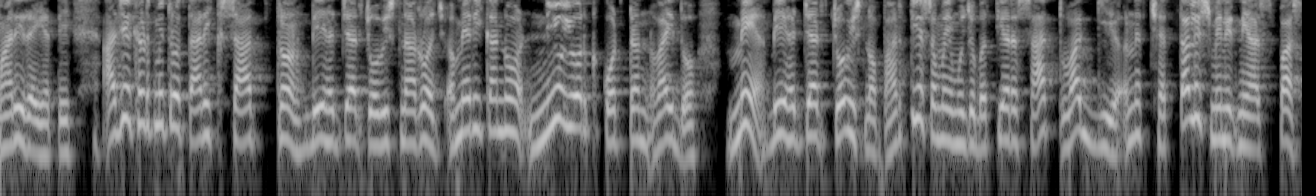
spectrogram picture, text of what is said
મારી રહી હતી. આજે ખેડૂત મિત્રો તારીખ સાત ત્રણ બે હજાર ચોવીસના રોજ અમેરિકાનો ન્યુયોર્ક કોટન વાયદો મે બે હજાર ચોવીસનો ભારતીય સમય મુજબ અત્યારે સાત વાગ્યે અને છેતાલીસ મિનિટની આસપાસ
